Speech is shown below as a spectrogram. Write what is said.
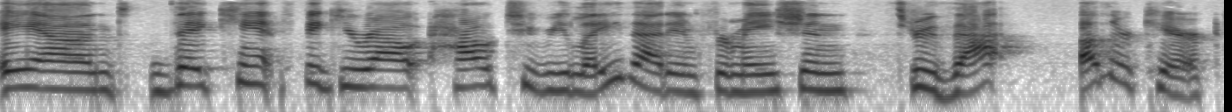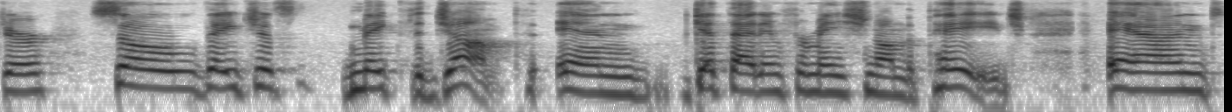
and they can't figure out how to relay that information through that other character so they just make the jump and get that information on the page and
